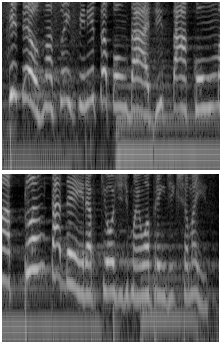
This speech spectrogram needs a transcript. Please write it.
se Deus, na sua infinita bondade, está com uma plantadeira, porque hoje de manhã eu aprendi que chama isso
